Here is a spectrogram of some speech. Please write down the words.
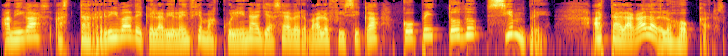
amigas, hasta arriba de que la violencia masculina, ya sea verbal o física, cope todo siempre, hasta la gala de los Oscars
